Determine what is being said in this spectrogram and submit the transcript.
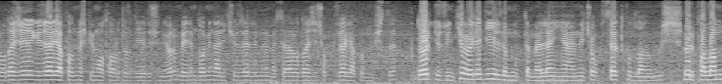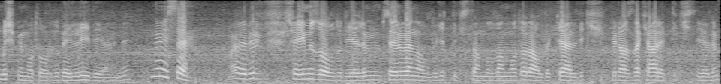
Rodajı güzel yapılmış bir motordur diye düşünüyorum. Benim Dominar 250'nin mesela rodajı çok güzel yapılmıştı. 400'ünki öyle değildi muhtemelen yani çok sert kullanılmış, hırpalanmış bir motordu belliydi yani. Neyse öyle bir şeyimiz oldu diyelim, serüven oldu. Gittik İstanbul'dan motor aldık, geldik. Biraz da kar ettik diyelim.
